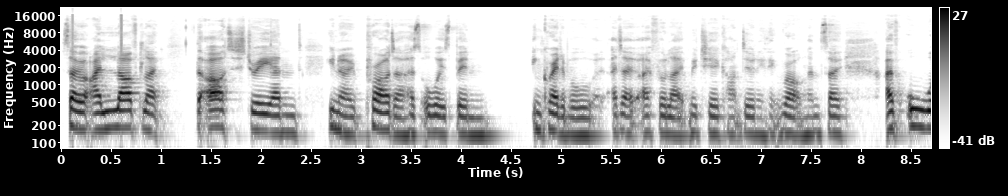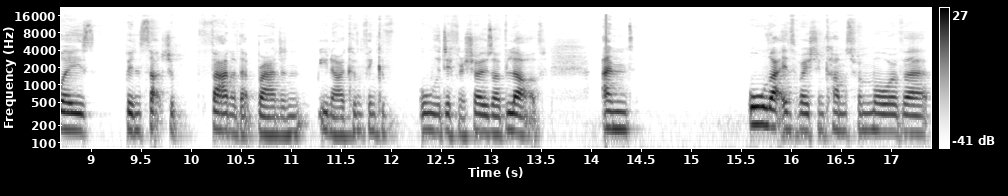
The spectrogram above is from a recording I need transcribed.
So I loved like the artistry and, you know, Prada has always been incredible. I don't I feel like Miuccia can't do anything wrong. And so I've always been such a fan of that brand and, you know, I can think of all the different shows I've loved. And all that inspiration comes from more of a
